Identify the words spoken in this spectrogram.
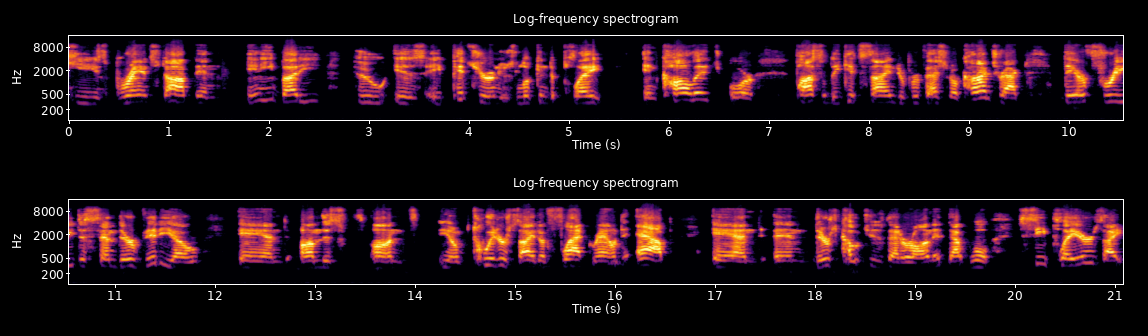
he's branched off and anybody who is a pitcher and who's looking to play in college or possibly get signed to a professional contract, they're free to send their video. And on this on you know Twitter side of Flat Ground app and and there's coaches that are on it that will see players. I,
